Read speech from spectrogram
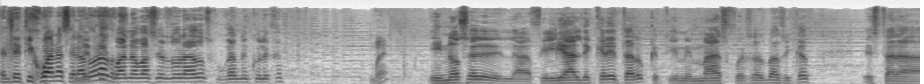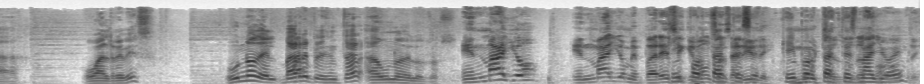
El de Tijuana será el de Dorados. Tijuana va a ser Dorados jugando en Colecán. Bueno, Y no sé, la filial de Querétaro, que tiene más fuerzas básicas, estará o al revés. Uno del va a Ah. representar a uno de los dos. en mayo, en mayo me Qué parece que vamos a salir es, de qué importante es dudas. mayo, ¿eh? Hombre,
